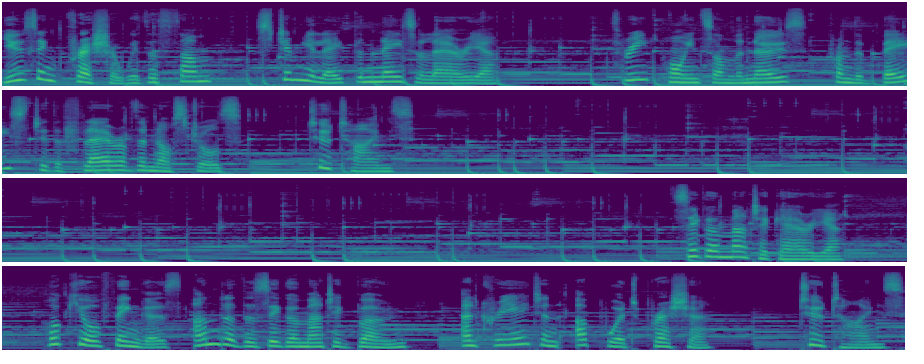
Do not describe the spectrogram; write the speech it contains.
Using pressure with the thumb, stimulate the nasal area. Three points on the nose from the base to the flare of the nostrils, two times. Zygomatic area. Hook your fingers under the zygomatic bone and create an upward pressure, two times.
